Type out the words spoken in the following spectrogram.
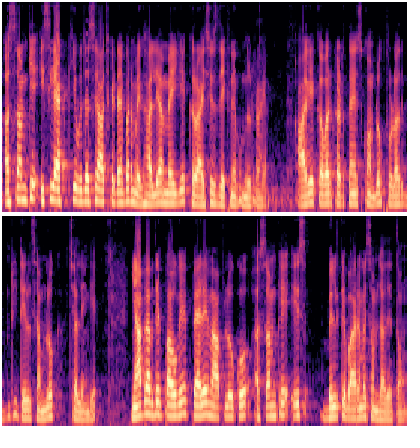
असम के इसी एक्ट की वजह से आज के टाइम पर मेघालय में ये क्राइसिस देखने को मिल रहा है। आगे कवर करते हैं इसको हम लोग, थोड़ा डिटेल से हम लोग चलेंगे। यहाँ पे आप देख पाओगे, पहले मैं आप लोग को असम के इस बिल के बारे में समझा देता हूँ।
